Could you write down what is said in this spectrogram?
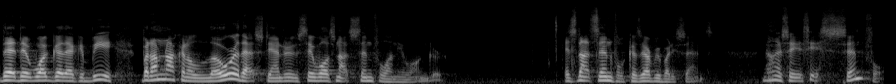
That, that what good that could be. But I'm not going to lower that standard and say, well, it's not sinful any longer. It's not sinful because everybody sins. No, I say, it's sinful.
